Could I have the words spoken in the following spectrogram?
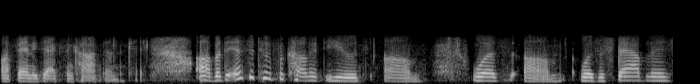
on Fannie Jackson Coppin. Okay, uh, but the Institute for Colored Youth um, was um, was established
